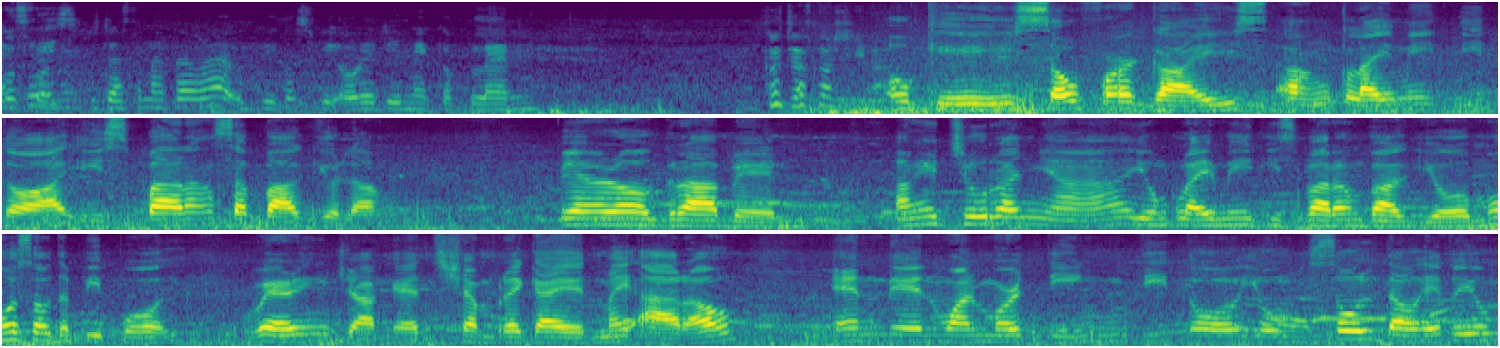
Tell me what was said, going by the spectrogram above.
Actually, it doesn't matter, right? Because we already make a plan. because just now she asked. Okay, so far guys, ang climate dito ah, is parang sa Baguio lang. Pero grabe, ang itsura niya, yung climate is parang Baguio. Most of the people wearing jackets, syempre kahit may araw. And then one more thing, dito yung Seoul daw, ito yung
